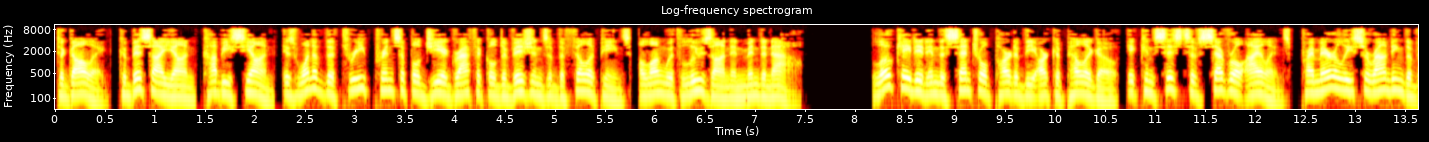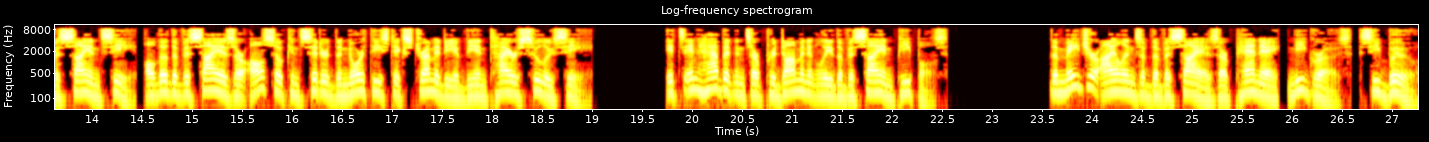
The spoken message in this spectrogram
Tagalog, Kabisayan Kabisyan, is one of the three principal geographical divisions of the Philippines, along with Luzon and Mindanao. Located in the central part of the archipelago, it consists of several islands, primarily surrounding the Visayan Sea, although the Visayas are also considered the northeast extremity of the entire Sulu Sea. Its inhabitants are predominantly the Visayan peoples. The major islands of the Visayas are Panay, Negros, Cebu,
